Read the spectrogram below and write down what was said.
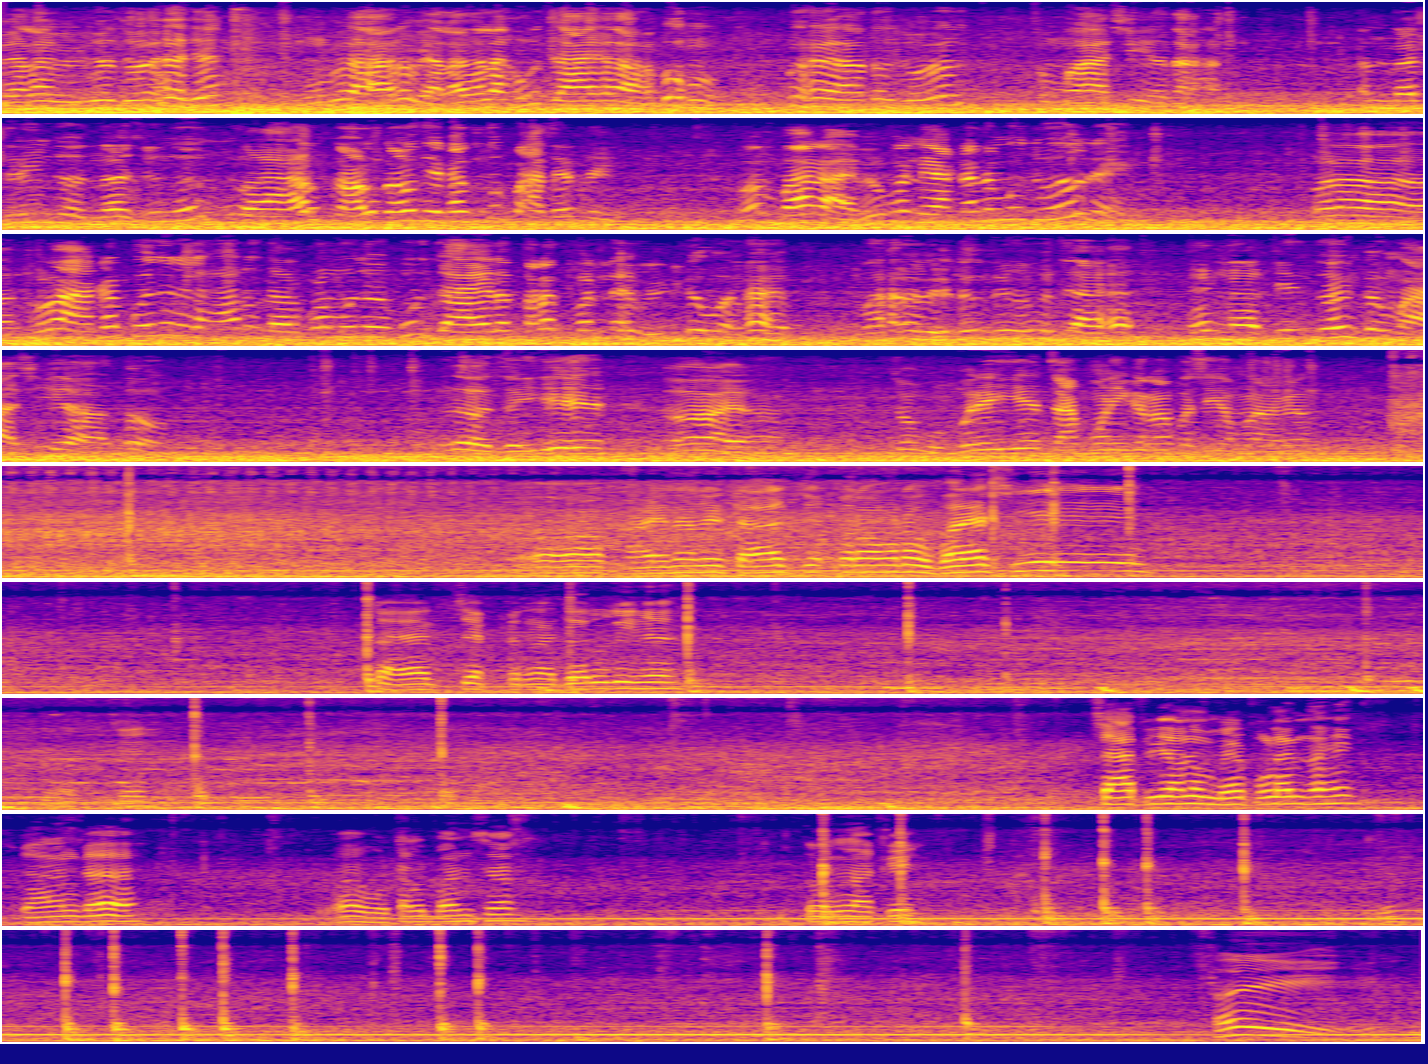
વહેલા વીડિયો જોયો છે. હું કહું સારું વહેલા વહેલા શું જાય આવું આ તો જોયો તો માસી હતા. નજરી જો નજરી સારું કાળું કાળું દેખાતું હતું પાછળથી પણ બહાર હાઈવે પર લેટા તો હું જોયું નહીં. પણ થોડો આગળ પહોંચ્યો ને સારું દર્પણમાં જોયું કોણ જાય એટલે તરત પટલે વીડિયો બનાવે. મારો વીડિયો જોયું જાય એ નરસિંહ જોયું તો માસી હતો જઈએ. જો ઊભો રહીએ, ચા પાણી કરવા પછી હમણાં આગળ. ફાઇનલી ટાયર ચેક કરવા માટે ઊભા રહ્યા છીએ. ટાયર ચેક કરવા જરૂરી છે. ओके ચા પીવાનો મેળ પડે એમ નહીં, કારણ કે હોટલ બંધ છે. તો નાકે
